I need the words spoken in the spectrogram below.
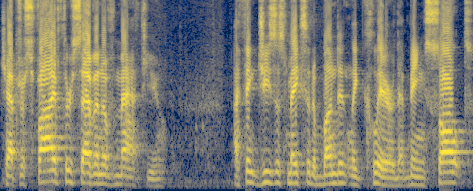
chapters 5 through 7 of Matthew, I think Jesus makes it abundantly clear that being salt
